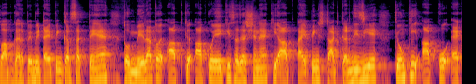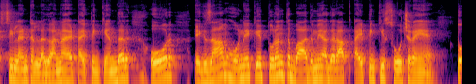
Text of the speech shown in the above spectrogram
तो आप घर पे भी टाइपिंग कर सकते हैं। तो मेरा तो आपके, आपको एक ही सजेशन है कि आप टाइपिंग स्टार्ट कर दीजिए, क्योंकि आपको एक्सीलेंट लगाना है टाइपिंग के अंदर। और एग्ज़ाम होने के तुरंत बाद में अगर आप टाइपिंग की सोच रहे हैं तो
